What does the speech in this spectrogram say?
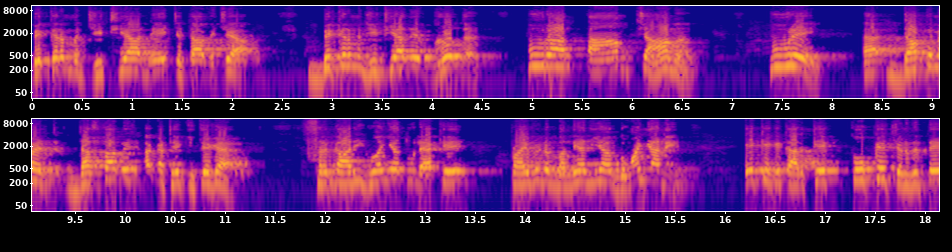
ਬਿਕਰਮ ਮਜੀਠੀਆ ਨੇ ਚਿੱਟਾ ਵਿਚਿਆ। ਬਿਕਰਮ ਮਜੀਠੀਆ ਦੇ ਵਿਰੁੱਧ ਪੂਰਾ ਤਾਮ ਝਾਮ ਪੂਰੇ ਡਾਕੂਮੈਂਟ ਦਸਤਾਵੇਜ਼ ਇਕੱਠੇ ਕੀਤੇ ਗਏ। ਸਰਕਾਰੀ ਗਵਾਹੀਆਂ ਤੋਂ ਲੈ ਕੇ ਪ੍ਰਾਈਵੇਟ ਬੰਦਿਆਂ ਦੀਆਂ ਗਵਾਹੀਆਂ ਨੇ। ਇੱਕ ਇੱਕ ਕਰਕੇ ਕੋਕੇ ਚਿਣ ਦਿੱਤੇ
